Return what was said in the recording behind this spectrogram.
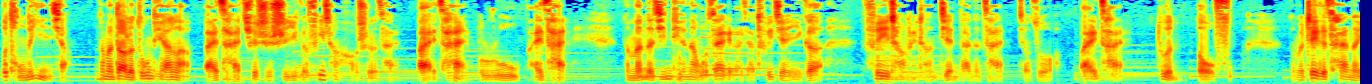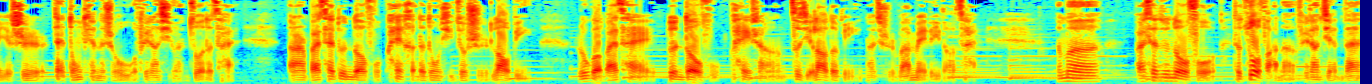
不同的印象。那么到了冬天了，白菜确实是一个非常好吃的菜，百菜不如白菜。那么呢，今天呢，我再给大家推荐一个非常非常简单的菜，叫做白菜炖豆腐。那么这个菜呢，也是在冬天的时候我非常喜欢做的菜。当然，白菜炖豆腐配合的东西就是烙饼。如果白菜炖豆腐配上自己烙的饼，那就是完美的一道菜。那么白菜炖豆腐的做法呢，非常简单。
